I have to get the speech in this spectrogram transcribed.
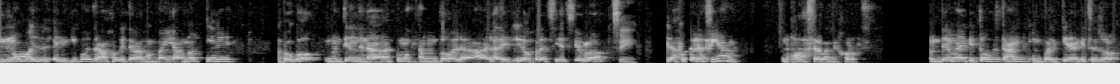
no el, equipo de trabajo que te va a acompañar no tiene tampoco, no entiende nada, es como que están toda la, la deriva, por así decirlo. Sí. La fotografía no va a ser la mejor. Un tema de que todos están en cualquiera, qué sé yo.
